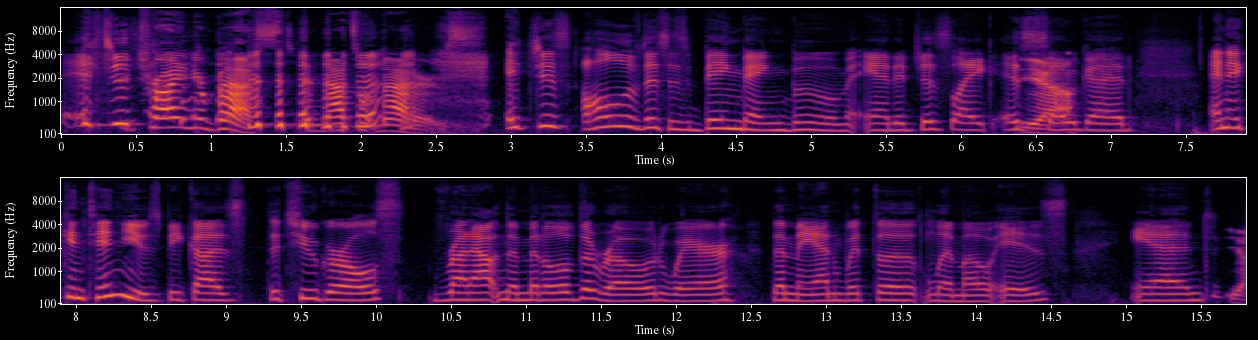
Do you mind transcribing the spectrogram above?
It's You're trying your best, and that's what matters. it just all of this is bing bang boom and it just like is Yeah. so good and it continues because the two girls run out in the middle of the road where the man with the limo is and Yeah.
